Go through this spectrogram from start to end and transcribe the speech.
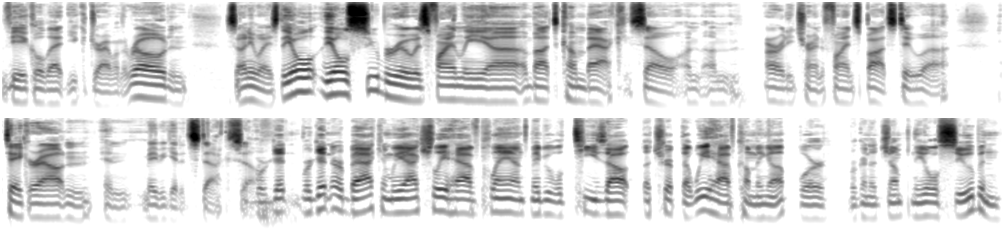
vehicle that you could drive on the road and so, anyways, the old the old Subaru is finally uh, about to come back. So I'm I'm already trying to find spots to uh, take her out and, and maybe get it stuck. So We're getting we're getting her back, and we actually have plans. Maybe we'll tease out a trip that we have coming up, where we're gonna jump in the old Sub and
